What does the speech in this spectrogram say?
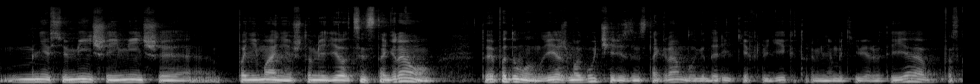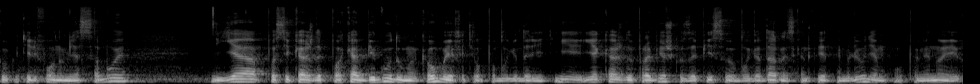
мне все меньше и меньше понимания, что мне делать с Инстаграмом, то я подумал, я же могу через Инстаграм благодарить тех людей, которые меня мотивируют. И я, поскольку телефон у меня с собой, я после каждой, пока бегу, думаю, кого бы я хотел поблагодарить. И я каждую пробежку записываю благодарность конкретным людям, упомяну их,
